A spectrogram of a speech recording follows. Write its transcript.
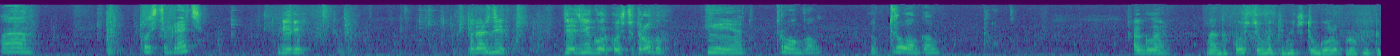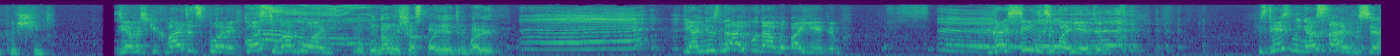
Мам, Костю брать? Бери. Подожди, дядя Егор Костю трогал? Нет, трогал. Трогал. Аглая, надо Костю выкинуть, что гору проклятых вещей. Девочки, хватит спорить, Костю в огонь! Ну куда мы сейчас поедем, Марин? Я не знаю, куда мы поедем. В гостиницу поедем. Здесь мы не останемся.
